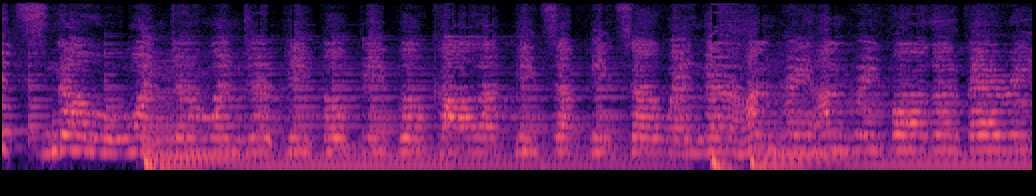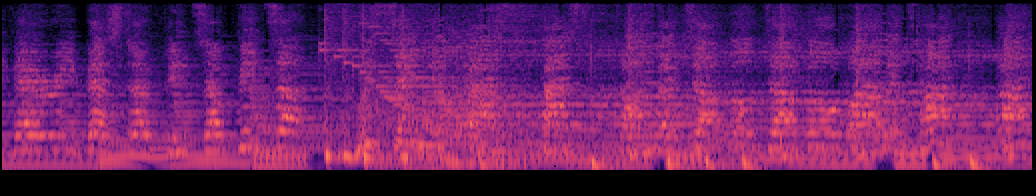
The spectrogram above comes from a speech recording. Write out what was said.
It's no wonder, wonder people, people call a pizza pizza when they're hungry, hungry for the very, very best of pizza pizza. We send it fast, fast on the double, double while it's hot, hot.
